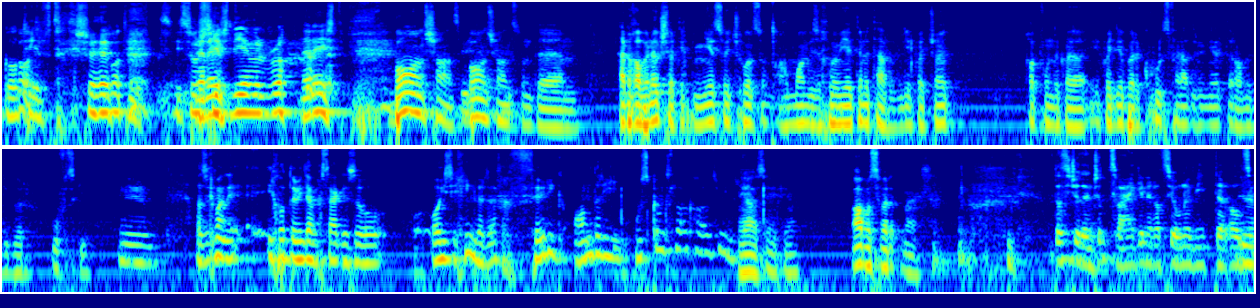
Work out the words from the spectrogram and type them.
Gott, Gott. hilft. Ich schwöre. Gott hilft. Wieso Der hilft niemand, Bro? Der Rest, bonne Chance, bonne Chance. Und ähm, habe ich aber nicht gestört. Ich bin nie so in der Schule so, oh Mann, wieso können wir meinen Eltern nicht helfen? Weil ich will schon nicht... Ich habe gefunden, ja, ich will lieber ein cooles Verhältnis mit meinen Eltern nicht über Aufzüge. Ja. Also ich meine, ich wollte damit einfach sagen, so, unsere Kinder werden einfach völlig andere Ausgangslage haben als wir. Ja, safe, ja. Aber es wird... Nein. Das ist ja dann schon zwei Generationen weiter als Ja.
